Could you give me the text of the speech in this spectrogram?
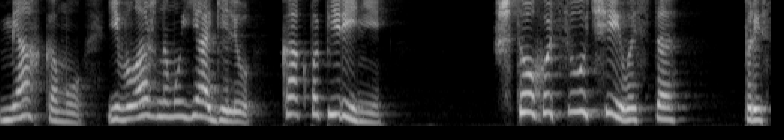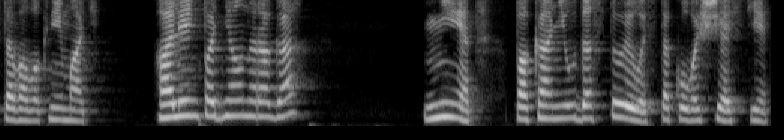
мягкому и влажному ягелю, как по перине. «Что хоть случилось-то?» – приставала к ней мать. «Олень поднял на рога?» «Нет, пока не удостоилась такого счастья.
